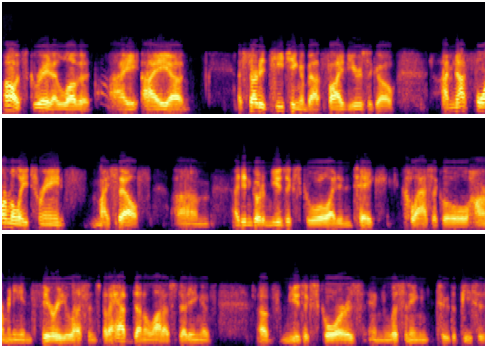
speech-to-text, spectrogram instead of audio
Oh, it's great. I love it. I I uh, I started teaching about five years ago. I'm not formally trained myself. Um, I didn't go to music school. I didn't take classical harmony and theory lessons, but I have done a lot of studying of of music scores and listening to the pieces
